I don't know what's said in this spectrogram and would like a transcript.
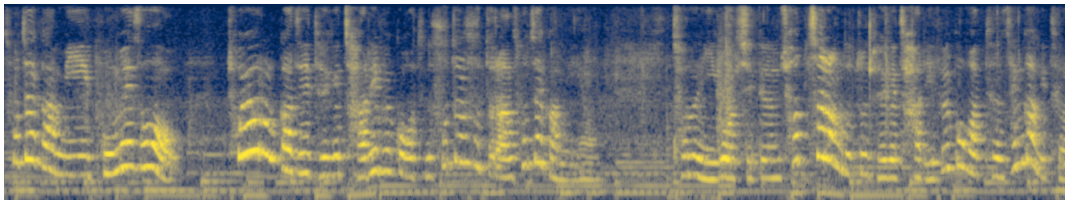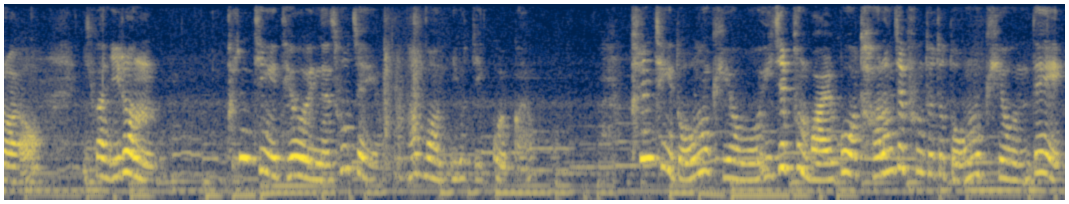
소재감이 봄에서 초여름까지 되게 잘 입을 것 같은 후들후들한 소재감이에요. 저는 이거 지금 셔츠랑도 좀 되게 잘 입을 것 같은 생각이 들어요. 약간 이런 프린팅이 되어 있는 소재예요. 한번 이것도 입고 올까요? 프린팅이 너무 귀여워. 이 제품 말고 다른 제품들도 너무 귀여운데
